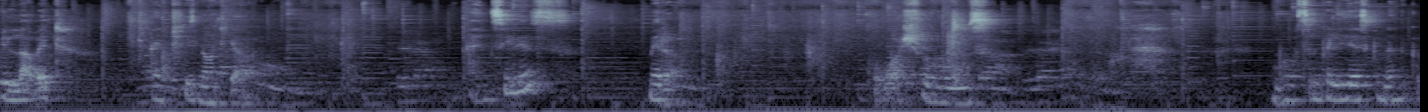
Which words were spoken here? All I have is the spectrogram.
will love it. And she's not here. And see this mirror. Washrooms. మోసం పెళ్లి చేసుకున్నందుకు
